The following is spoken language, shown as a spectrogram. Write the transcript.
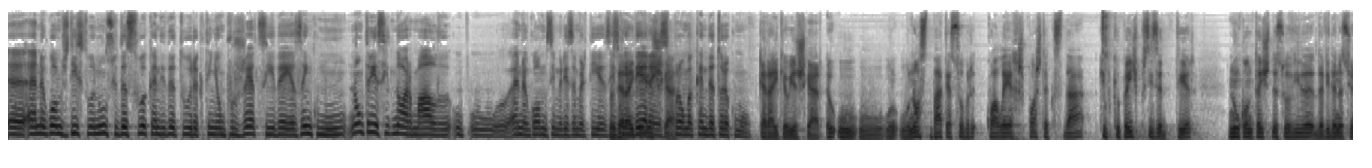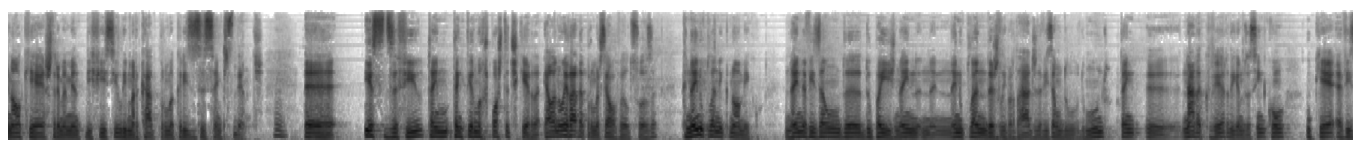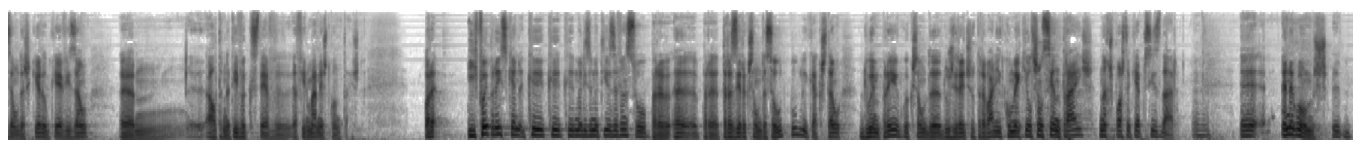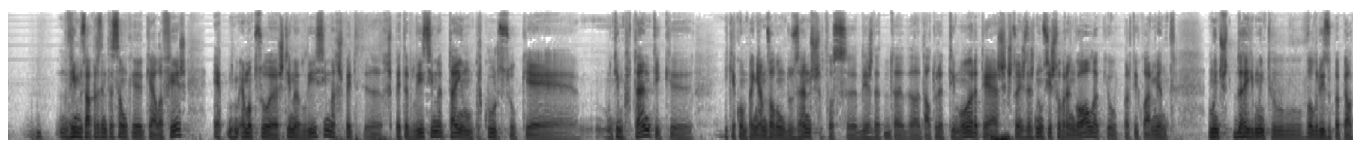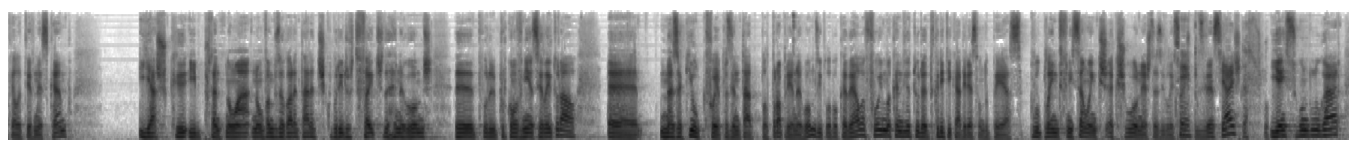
Eh, Ana Gomes disse no anúncio da sua candidatura que tinham projetos e ideias em comum. Não teria sido normal o, o Ana Gomes e Marisa Matias entenderem-se para uma candidatura comum? Era aí que eu ia chegar. O, o- o- nosso debate é sobre qual é a resposta que se dá, que, o- que o país precisa de ter num contexto da sua vida, da vida nacional que é extremamente difícil e marcado por uma crise sem precedentes. Eh, esse desafio tem, tem que ter uma resposta de esquerda. Ela não é dada por Marcelo Rebelo de Sousa, que nem no plano económico, nem na visão de- do país, nem, nem- nem no plano das liberdades, da visão do, do mundo, tem eh, nada a ver, digamos assim, com o que é a visão da esquerda, o que é a visão hum, alternativa que se deve afirmar neste contexto. Ora, e foi para isso que, que- que- Marisa Matias avançou, para, eh, para trazer a questão da saúde pública, a questão do emprego, a questão da- dos direitos do trabalho e de como é que eles são centrais na resposta que é preciso dar. Eh, Ana Gomes, eh, vimos a apresentação que, que ela fez, é, é uma pessoa estimabilíssima, respeita- respeitabilíssima, tem um percurso que é muito importante e que, e que acompanhamos ao longo dos anos, fosse desde a da, da- altura de Timor até às questões das denúncias sobre Angola, que eu particularmente muito estudei e muito valorizo o papel que ela teve nesse campo. E acho que, e portanto, não, há, não vamos agora estar a descobrir os defeitos da Ana Gomes eh, por, por conveniência eleitoral. Eh, mas aquilo que foi apresentado pela própria Ana Gomes e pela boca dela foi uma candidatura de crítica à direção do PS pela indefinição em que, a que chegou nestas eleições Sim. presidenciais e, em segundo lugar,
